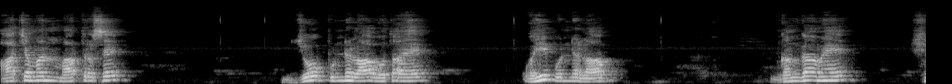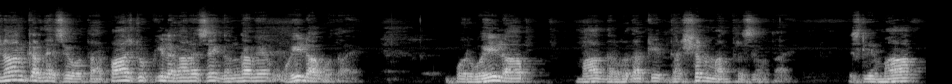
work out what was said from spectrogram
आचमन मात्र से जो पुण्य लाभ होता है, वही पुण्य लाभ गंगा में स्नान करने से होता है। पाँच डुबकी लगाने से गंगा में वही लाभ होता है और वही लाभ माँ नर्मदा के दर्शन मात्र से होता है। इसलिए माँ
